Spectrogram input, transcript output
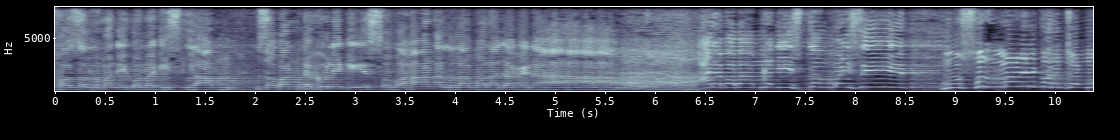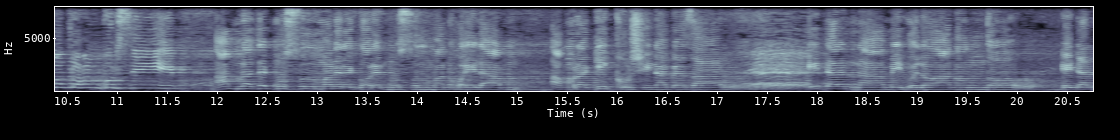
ফজল মানে হলো ইসলাম। জবানটা খুলে কি সুবহান আল্লাহ বলা যাবে না? আরে বাবা, আমরা যে ইসলাম পাইছি, মুসলমানের করে জন্মগ্রহণ করছি। আমরা যে মুসলমানের ঘরে মুসলমান হইলাম আমরা কি খুশি না বেজার? এটার নামই হইল আনন্দ। এটার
